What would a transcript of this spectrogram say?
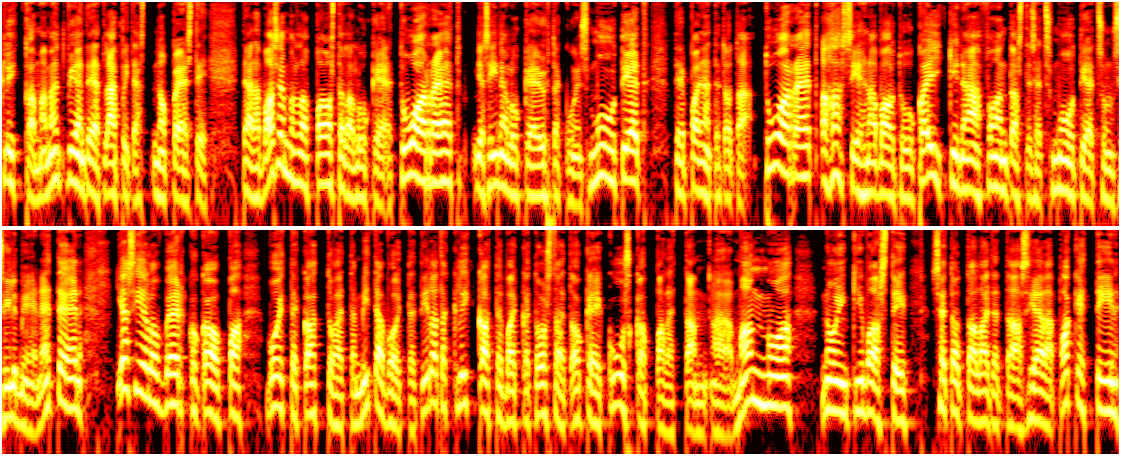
klikkaamaan, mä nyt vien teidät läpi tästä nopeasti. Täällä vasemmalla palstalla lukee tuoreet, ja siinä lukee yhtä kuin smoothiet. Te painatte tota tuoreet, aha, siihen avautuu kaikki nämä fantastiset smoothiet sun silmien eteen. Ja siellä on verkkokauppa, voitte katsoa, että mitä voitte tilata. Klikkaatte vaikka tosta, että okei, kuusi kappaletta mangoa, noin kivasti. Se tota, laitetaan siellä pakettiin.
